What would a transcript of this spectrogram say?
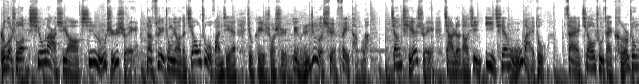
如果说修蜡需要心如止水，那最重要的浇铸环节就可以说是令人热血沸腾了。将铁水加热到近一千五百度，再浇筑在壳中，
